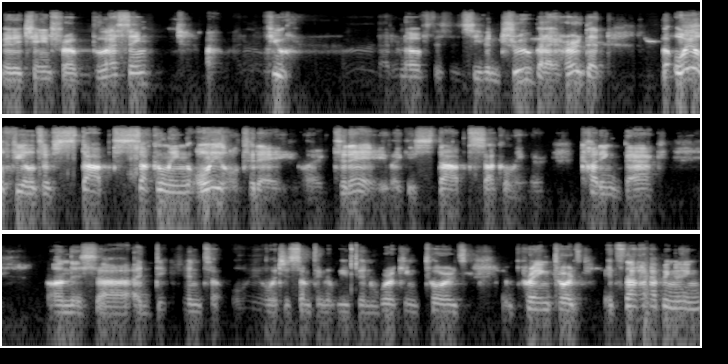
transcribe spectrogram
May they change for a blessing. Um, I don't know if you heard, I don't know if this is even true, but I heard that the oil fields have stopped suckling oil today. Like today, like they stopped suckling. They're cutting back on this uh, addiction to which is something that we've been working towards and praying towards. It's not happening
